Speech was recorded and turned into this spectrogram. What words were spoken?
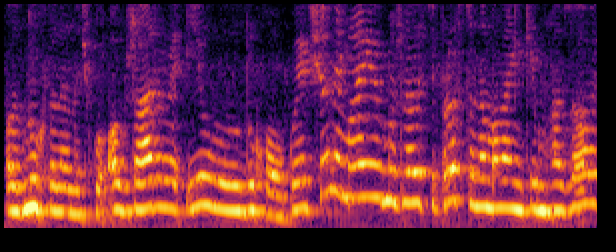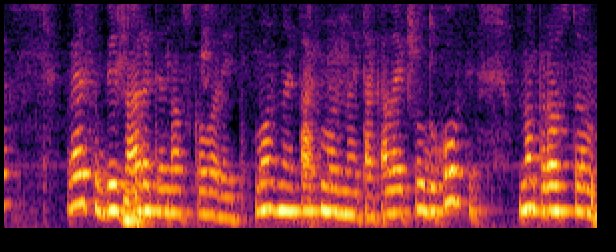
одну хвилиночку обжарили і у духовку. Якщо немає можливості, просто на маленьким газове, ви собі жарите на сковорідці. Можна і так, можна і так. Але якщо в духовці, воно просто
